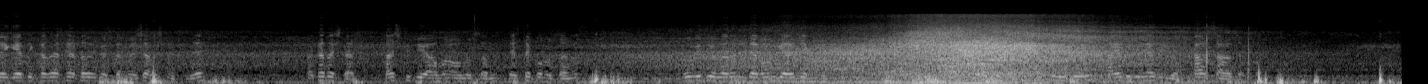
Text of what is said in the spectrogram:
elimde geldiği kadar her tarafı göstermeye çalıştım size. Arkadaşlar taş videoya abone olursanız, destek olursanız bu videoların devamı gelecektir. Hayırlı günler diliyorum. Kal sağlıcakla.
